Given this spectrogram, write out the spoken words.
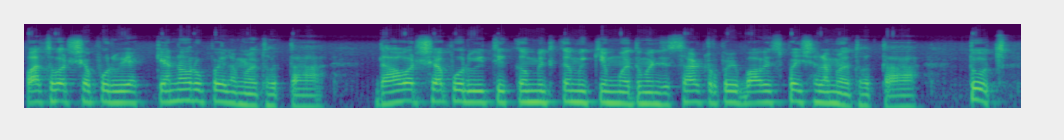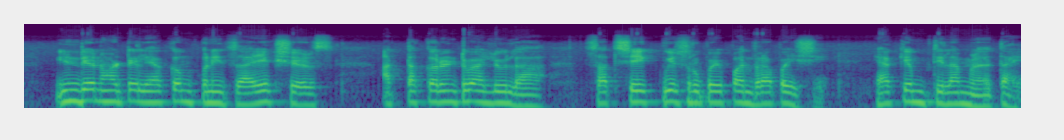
पाच वर्षापूर्वी एक्क्याण्णव रुपयाला मिळत होता दहा वर्षापूर्वी ती कमीत कमी किंमत म्हणजे साठ रुपये बावीस पैशाला मिळत होता. तोच इंडियन हॉटेल ह्या कंपनीचा एक शेअर्स आत्ता करंट व्हॅल्यूला सातशे एकवीस रुपये पंधरा पैसे ह्या किमतीला मिळत आहे.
